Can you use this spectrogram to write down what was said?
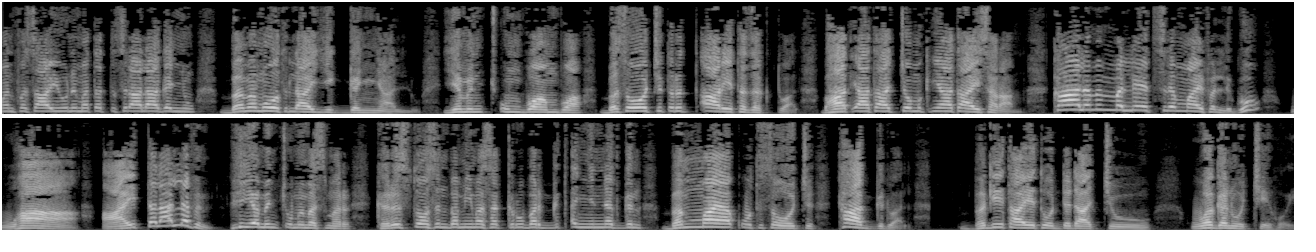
መንፈሳዊውን መጠጥ ስላላገኙ በመሞት ላይ ይገኛሉ። የምንጩም ቧንቧ በሰዎች ጥርጣሬ ተዘግቷል። በኀጢአታቸው ምክንያት አይሠራም ከዓለምም መለየት ስለማይፈልጉ ውሃ አይተላለፍም የምንጩም መስመር ክርስቶስን በሚመሰክሩ በእርግጠኝነት ግን በማያውቁት ሰዎች ታግዷል። በጌታ የተወደዳችሁ ወገኖቼ ሆይ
